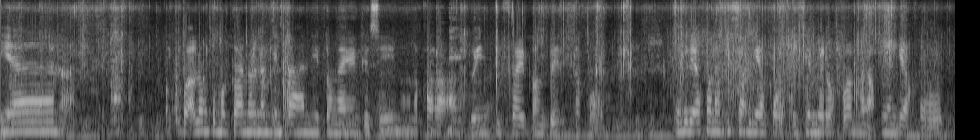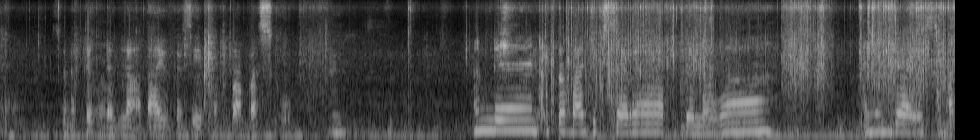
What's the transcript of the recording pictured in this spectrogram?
Yan. Hindi ko pa alam kung magkano ng bentahan nito ngayon kasi nung nakaraan 25 ang benta ko. Bumili ako ng isang Yakult kasi meron pa man akong Yakult. So, nagdagdag lang tayo kasi pagpapasko. Mm. And then, ito magic syrup, dalawa. Ayan guys, mga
